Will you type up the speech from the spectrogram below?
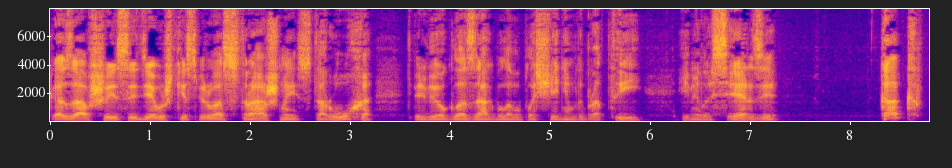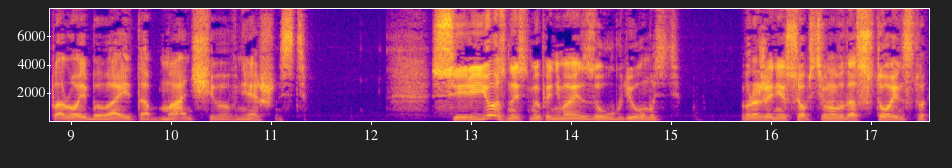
Казавшаяся девушке сперва страшной старуха, теперь в ее глазах была воплощением доброты и милосердия. Как порой бывает обманчива внешность. Серьезность мы принимаем за угрюмость, выражение собственного достоинства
